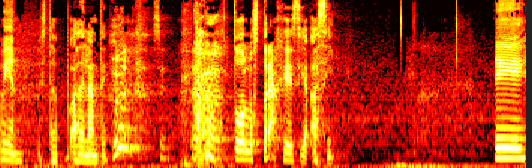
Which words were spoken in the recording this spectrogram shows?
bien, está adelante. Sí, está- Todos los trajes y así. Eh,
